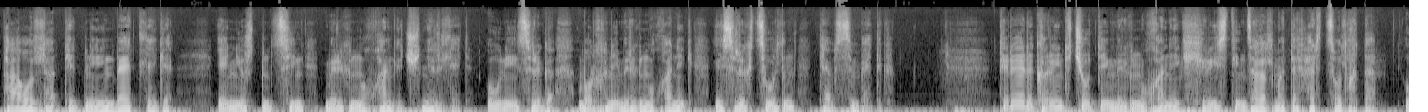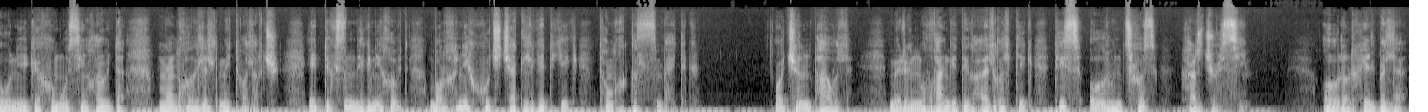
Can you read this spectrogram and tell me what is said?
Паул тэдний энэ байдлыг энэ ертөнцийн мэрэгэн ухаан гэж нэрлээд үүний эсрэг бурхны мэрэгэн ухааныг эсрэгцүүлэн тавьсан байдаг. Тэрээр Коринтчуудын мэрэгэн ухааныг Христийн загалмайтай харьцуулахдаа үүнийг хүмүүсийн хувьд мунхаглал мэт боловч итгэсэн нэгний хувьд бурхны хүч чадал гэдгийг тунхагласан байдаг. Учир нь Паул мэрэгэн ухаан гэдэг ойлголтыг тис өөр өнцгөөс харж байсан юм. Өөрөөр хэлбэл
